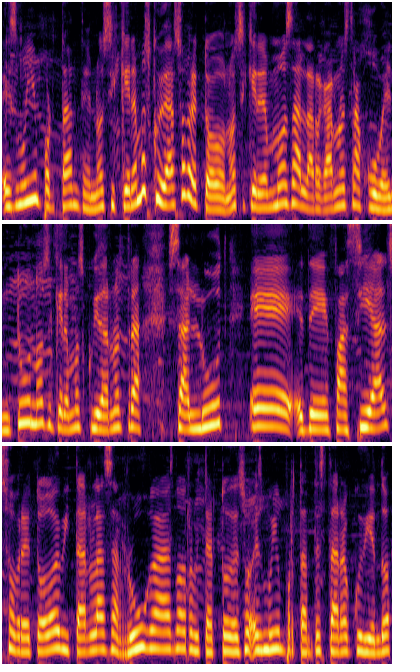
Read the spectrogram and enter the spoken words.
es muy importante, ¿no? Si queremos cuidar sobre todo, ¿no? Si queremos alargar nuestra juventud, ¿no? Si queremos cuidar nuestra salud eh, de facial, sobre todo evitar las arrugas, ¿no? Evitar todo eso, es muy importante estar acudiendo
